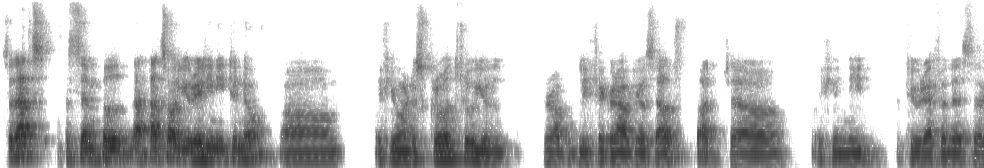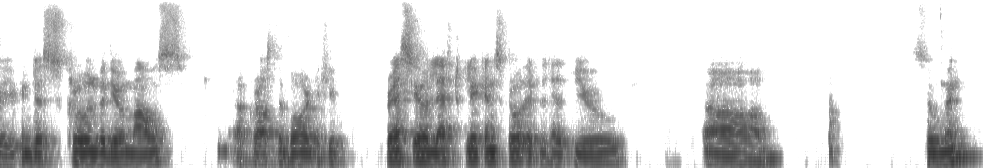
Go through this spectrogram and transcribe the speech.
So that's a simple, that, that's all you really need to know. Um, if you want to scroll through, you'll probably figure out yourself, but uh, if you need to refer this, uh, you can just scroll with your mouse across the board. If you press your left click and scroll, it will help you uh, zoom in.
